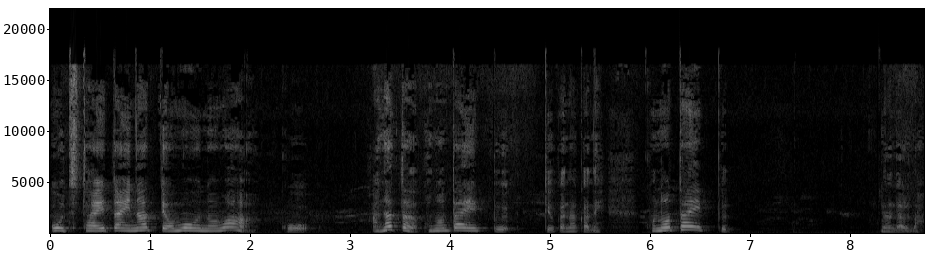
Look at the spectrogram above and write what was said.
を伝えたいなって思うのはこうあなたこのタイプっていうかなんかねこのタイプなんだろうな。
